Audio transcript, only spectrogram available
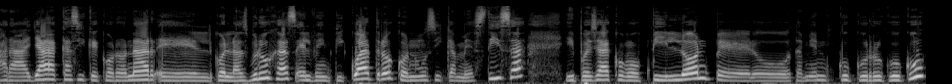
para ya casi que coronar el, con las brujas el 24 con música mestiza y pues ya como pilón pero también cucurrucucú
